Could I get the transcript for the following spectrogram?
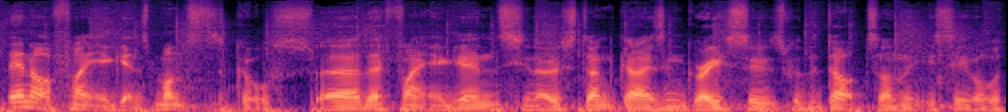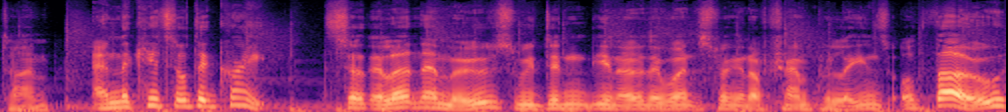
They're not fighting against monsters, of course. Uh, they're fighting against, you know, stunt guys in grey suits with the dots on that you see all the time. And the kids all did great. So they learnt their moves. We didn't, you know, they weren't swinging off trampolines. Although,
